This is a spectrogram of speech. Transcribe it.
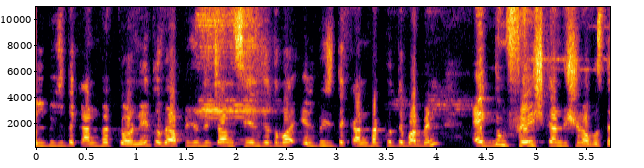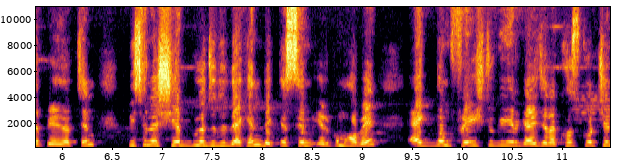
এলপিজি তে কনভার্ট করা নেই। তবে আপনি যদি চান সিএনজি অথবা এলপিজি তে কনভার্ট করতে পারবেন, একদম ফ্রেশ কন্ডিশন অবস্থায় পেয়ে যাচ্ছেন। পিছনের শেপগুলো যদি দেখেন, দেখতে সেম এরকম হবে। একদম ফ্রেশ টুকিং এর গাড়ি যারা খোঁজ করছেন,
